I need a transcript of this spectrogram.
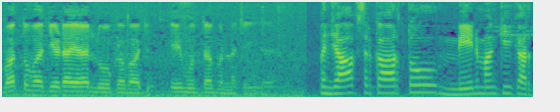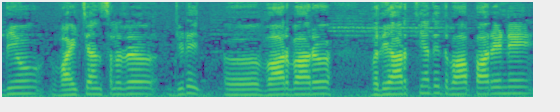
ਵੱਧ ਤੋਂ ਵੱਧ ਜਿਹੜਾ ਆ ਲੋਕ ਆਵਾਜ਼ ਇਹ ਮੁੱਦਾ ਬਣਨਾ ਚਾਹੀਦਾ ਹੈ। ਪੰਜਾਬ ਸਰਕਾਰ ਤੋਂ ਮੇਨ ਮੰਗ ਕੀ ਕਰਦੇ ਹੋ? ਵਾਈਸ ਚਾਂਸਲਰ ਜਿਹੜੇ ਵਾਰ-ਵਾਰ ਵਿਦਿਆਰਥੀਆਂ ਤੇ ਦਬਾਅ ਪਾ ਰਹੇ ਨੇ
